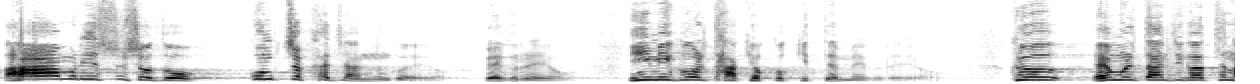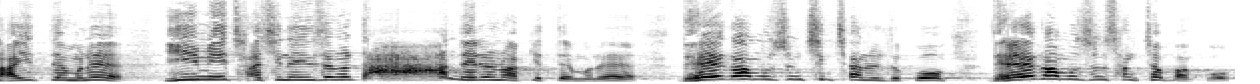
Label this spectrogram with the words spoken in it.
아무리 쑤셔도 꿈쩍하지 않는 거예요. 왜 그래요? 이미 그걸 다 겪었기 때문에 그래요. 그 애물단지 같은 아이 때문에 이미 자신의 인생을 다 내려놨기 때문에 내가 무슨 칭찬을 듣고 내가 무슨 상처받고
